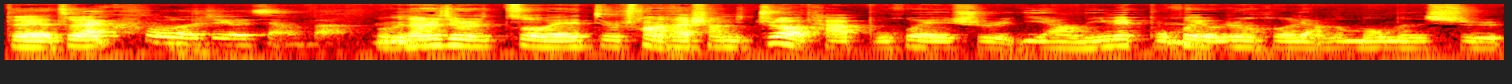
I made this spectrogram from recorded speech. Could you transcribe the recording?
对，作为太酷了这个想法。我们当时就是作为就是创造它的上帝，知道它不会是一样的，因为不会有任何两个 moment 是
